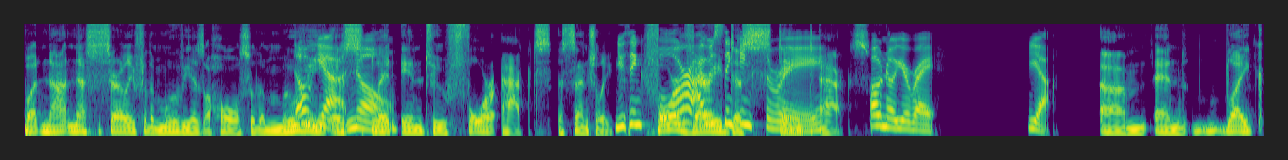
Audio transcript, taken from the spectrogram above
but not necessarily for the movie as a whole. So the movie Oh, yeah, is no. split into four acts, essentially. You think Four four? I very was thinking three. acts. Oh, no, you're right. Yeah. Um, and like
